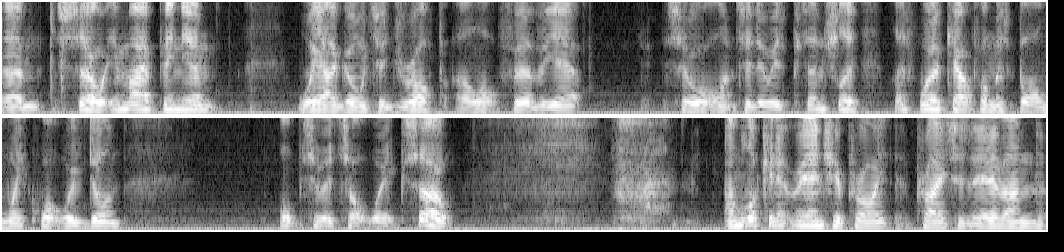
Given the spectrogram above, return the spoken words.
Um, so, in my opinion, we are going to drop a lot further yet. So, what I want to do is potentially let's work out from this bottom wick what we've done up to the top wick. So, I'm looking at re-entry pri prices here, and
